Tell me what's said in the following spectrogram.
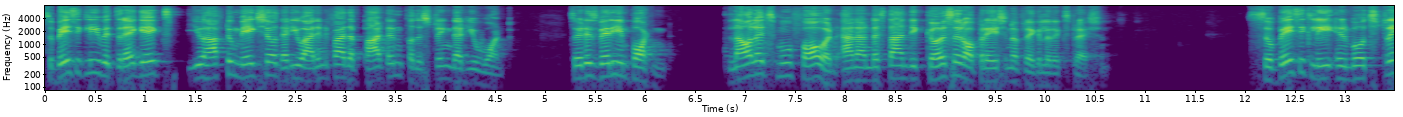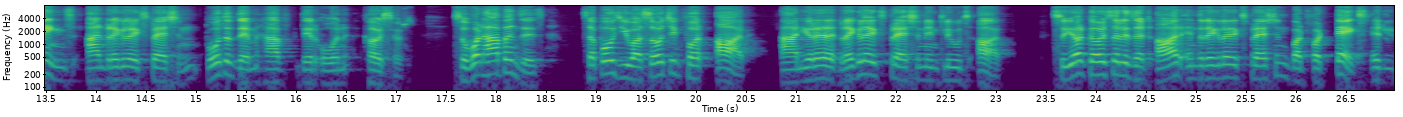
So basically with regex, you have to make sure that you identify the pattern for the string that you want. So it is very important. Now let's move forward and understand the cursor operation of regular expression. So basically in both strings and regular expression, both of them have their own cursors. So what happens is, suppose you are searching for R and your regular expression includes R. So your cursor is at R in the regular expression, but for text, it will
